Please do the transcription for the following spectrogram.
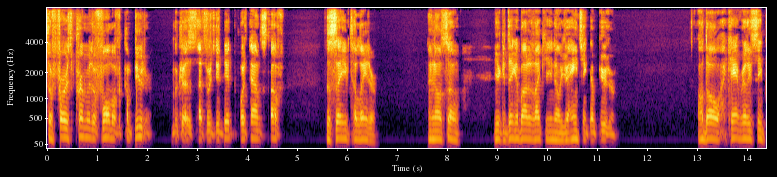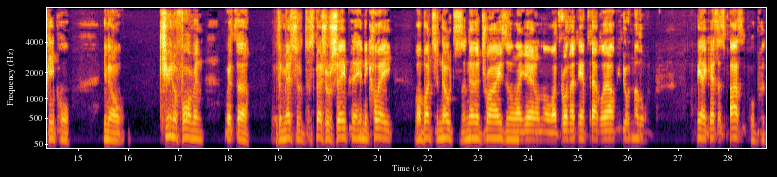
the first primitive form of a computer because that's what you did put down stuff to save to later. You know, so you can think about it like, you know, your ancient computer. Although I can't really see people, you know, cuneiforming with the with the, the special shape in the clay, a bunch of notes, and then it dries, and I'm like, yeah, I don't know. I throw that damn tablet out, we do another one. I mean, I guess it's possible, but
